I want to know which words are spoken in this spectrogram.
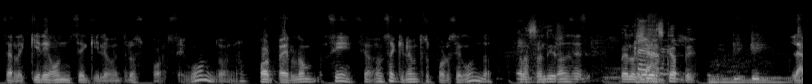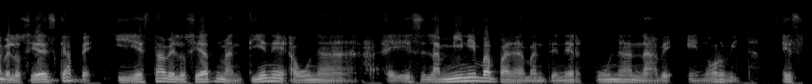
Se requiere 11 kilómetros por segundo, ¿no? Por, perdón, sí, 11 kilómetros por segundo. Para salir. Entonces, velocidad de escape. La velocidad de escape. Y esta velocidad mantiene a una, es la mínima para mantener una nave en órbita. Es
